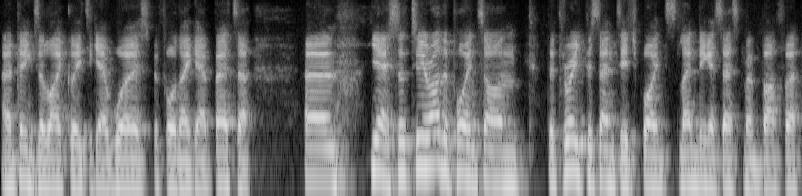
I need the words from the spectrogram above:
and things are likely to get worse before they get better. Um, yeah, so to your other points on the three percentage points lending assessment buffer,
